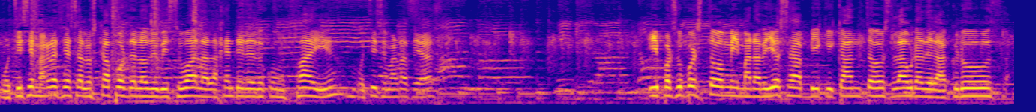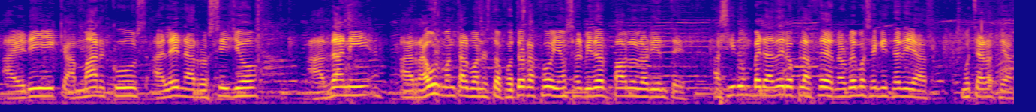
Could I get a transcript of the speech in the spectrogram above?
Muchísimas gracias a los capos del audiovisual, a la gente de Docunfai. Muchísimas gracias. Y por supuesto mi maravillosa Vicky Cantos, Laura de la Cruz, a Eric, a Marcus, a Elena Rosillo, a Dani, a Raúl Montalvo, nuestro fotógrafo, y a un servidor Pablo Loriente. Ha sido un verdadero placer. Nos vemos en 15 días. Muchas gracias.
